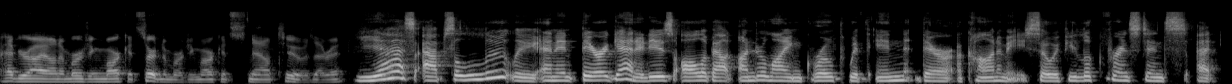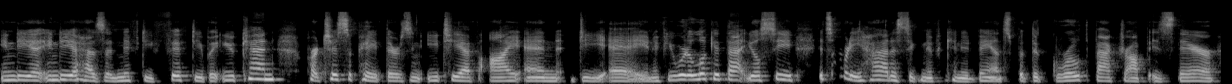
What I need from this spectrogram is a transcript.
have your eye on emerging markets, certain emerging markets now too. Is that right? Yes, absolutely. And there again, it is all about underlying growth within their economy. So if you look, for instance, at India, India has a Nifty 50, but you can participate. There's an ETF INDA, and if you were to look at that, you'll see it's already had a significant advance, but the growth backdrop is there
